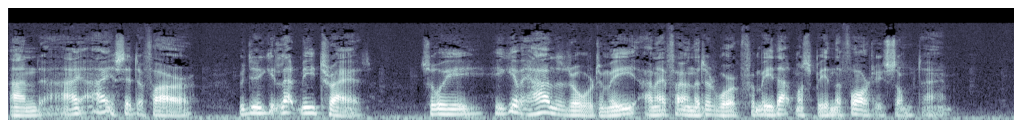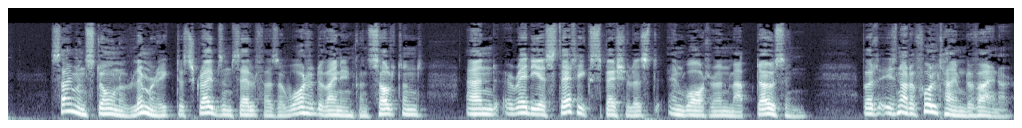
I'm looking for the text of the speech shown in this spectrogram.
And I, I said to Farr, Would you let me try it? So he, he gave, handed it over to me, and I found that it worked for me. That must be in the 40s sometime. Simon Stone of Limerick describes himself as a water divining consultant and a radiesthetic specialist in water and map dowsing, but he's not a full time diviner.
